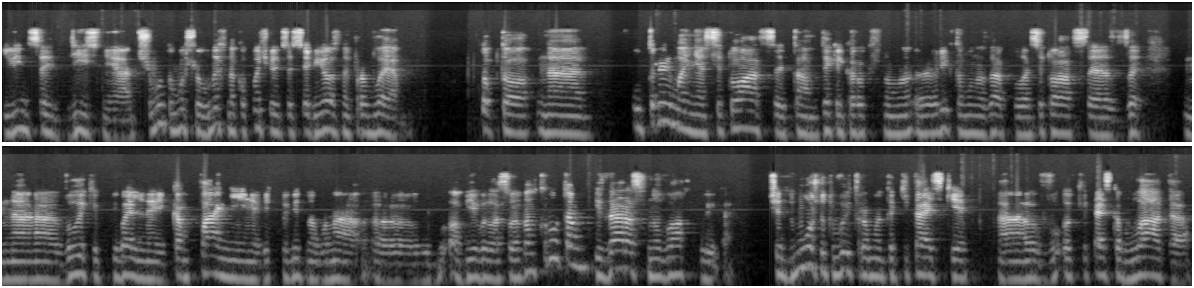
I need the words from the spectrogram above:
і він це здійснює. Чому? Тому що у них накопичуються серйозні проблеми. Тобто утримання ситуації там декілька років тому- е, рік тому назад була ситуація з на великій будівельної компанії. Відповідно, вона е, об'явила себе банкрутом, і зараз нова хвиля. Чи зможуть витримати китайські в китайська влада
